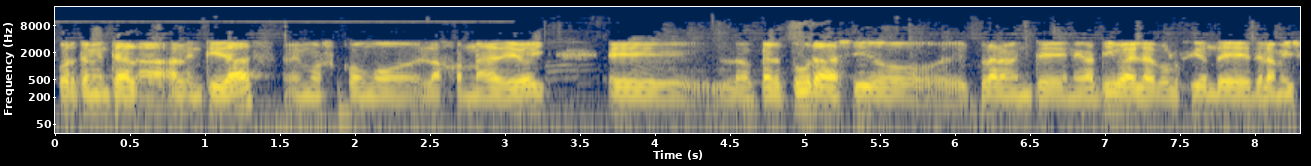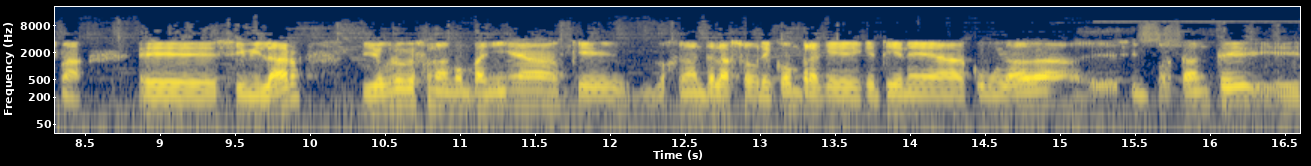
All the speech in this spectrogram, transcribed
fuertemente a la, a la entidad. Vemos cómo en la jornada de hoy eh, la apertura ha sido eh, claramente negativa y la evolución de, de la misma eh, similar. Y yo creo que es una compañía que, lógicamente, la sobrecompra que, tiene acumulada es importante y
